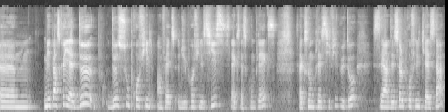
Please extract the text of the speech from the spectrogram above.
Euh, mais parce qu'il y a deux, deux sous-profils, en fait, du profil 6. C'est là que ça se complexe. Ça se complexifie plutôt. C'est un des seuls profils qui a ça.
